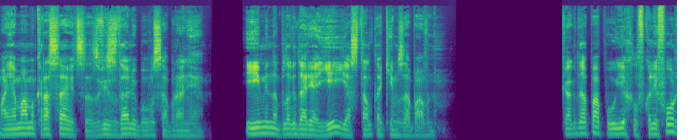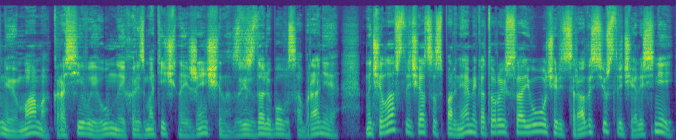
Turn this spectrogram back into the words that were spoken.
Моя мама красавица, звезда любого собрания. И именно благодаря ей я стал таким забавным. Когда папа уехал в Калифорнию, мама, красивая, умная, харизматичная женщина, звезда любого собрания, начала встречаться с парнями, которые, в свою очередь, с радостью встречались с ней,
